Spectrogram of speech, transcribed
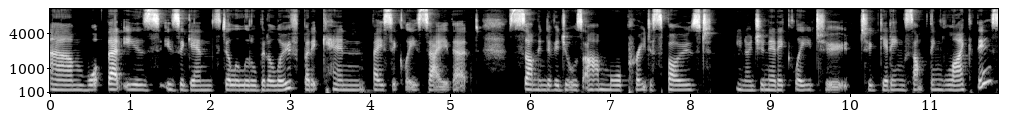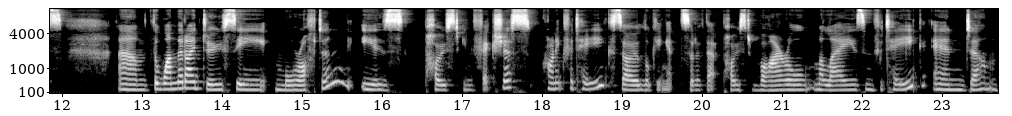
Um, what that is is again still a little bit aloof, but it can basically say that some individuals are more predisposed, you know, genetically to to getting something like this. Um, the one that I do see more often is post infectious chronic fatigue. So, looking at sort of that post viral malaise and fatigue. And um,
